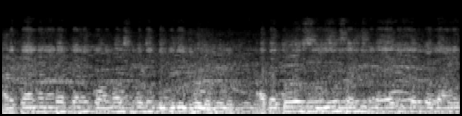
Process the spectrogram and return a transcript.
आणि त्यानंतर त्याने कॉमर्समध्ये डिग्री घेऊन आता तो सीए साठी तयारी करत होता. आणि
